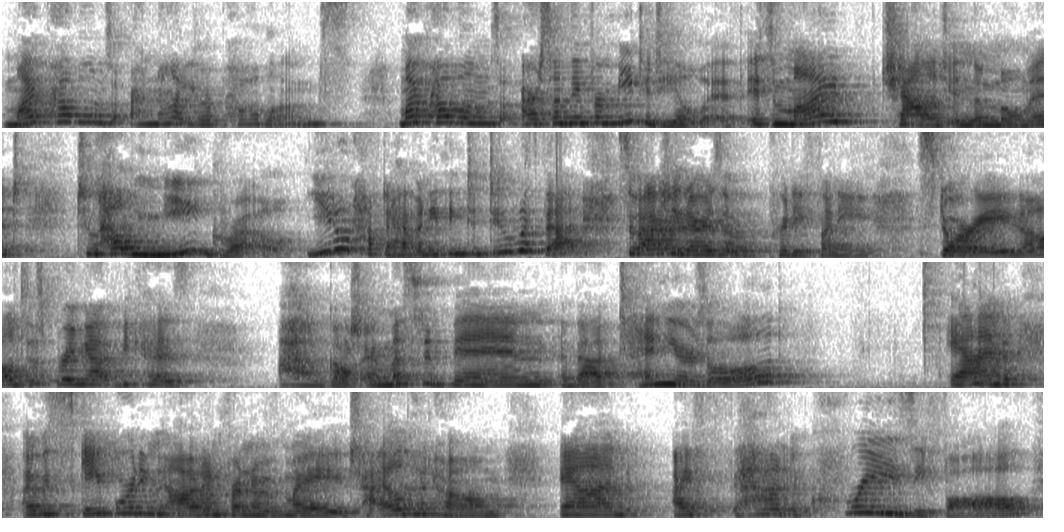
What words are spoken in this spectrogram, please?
my problems are not your problems. My problems are something for me to deal with. It's my challenge in the moment to help me grow. You don't have to have anything to do with that. So actually there is a pretty funny story that i'll just bring up because oh gosh i must have been about 10 years old and I was skateboarding out in front of my childhood home and I had a crazy fall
